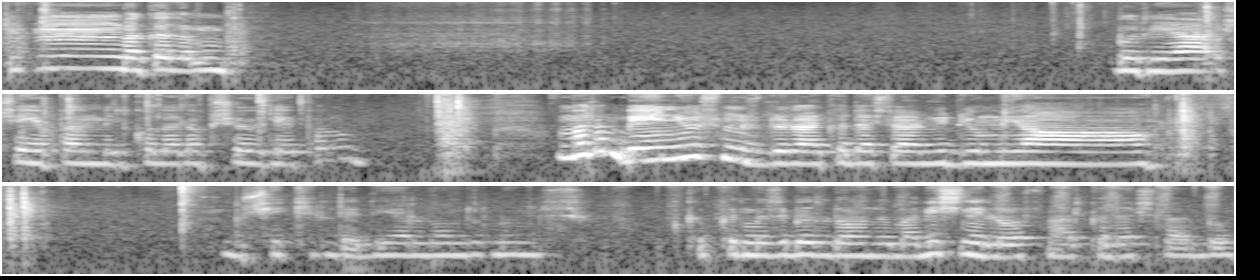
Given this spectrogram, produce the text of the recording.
Hmm, bakalım. Buraya şey yapalım ilk olarak şöyle yapalım. Umarım beğeniyorsunuzdur arkadaşlar videomu ya. Bu şekilde diğer dondurmamız. Kıpkırmızı bir dondurma. Vişneli olsun arkadaşlar bu.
